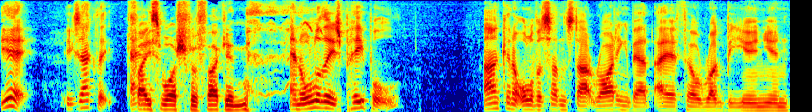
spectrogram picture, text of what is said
Yeah, exactly. And- face wash for fucking. And all of these people aren't going to all of a sudden start writing about AFL rugby union,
